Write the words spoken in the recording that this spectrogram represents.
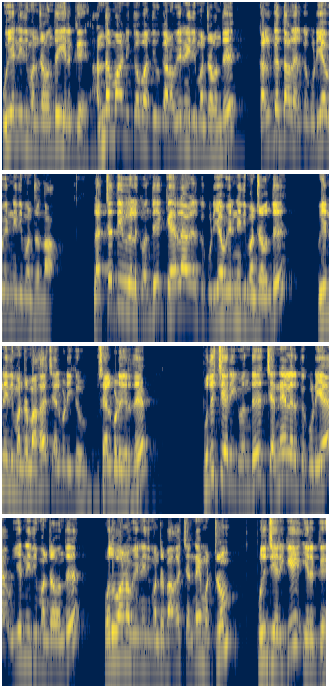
உயர்நீதிமன்றம் வந்து இருக்கு. அந்தமான் நிக்கோபார் தீவுக்கான உயர்நீதிமன்றம் வந்து கல்கத்தாவில் இருக்கக்கூடிய உயர்நீதிமன்றம் தான். லட்சத்தீவுகளுக்கு வந்து கேரளாவில் இருக்கக்கூடிய உயர்நீதிமன்றம் வந்து உயர்நீதிமன்றமாக செயல்படி செயல்படுகிறது. புதுச்சேரிக்கு வந்து சென்னையில் இருக்கக்கூடிய உயர்நீதிமன்றம் வந்து பொதுவான உயர்நீதிமன்றமாக சென்னை மற்றும் புதுச்சேரிக்கு இருக்கு.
